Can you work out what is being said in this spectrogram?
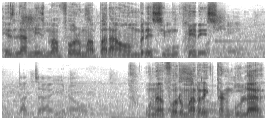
es la misma forma para hombres y mujeres. Una forma rectangular.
